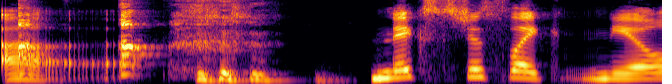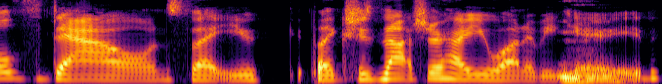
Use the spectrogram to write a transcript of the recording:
Uh, Nyx just like kneels down so that you like she's not sure how you want to be Mhm. carried.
